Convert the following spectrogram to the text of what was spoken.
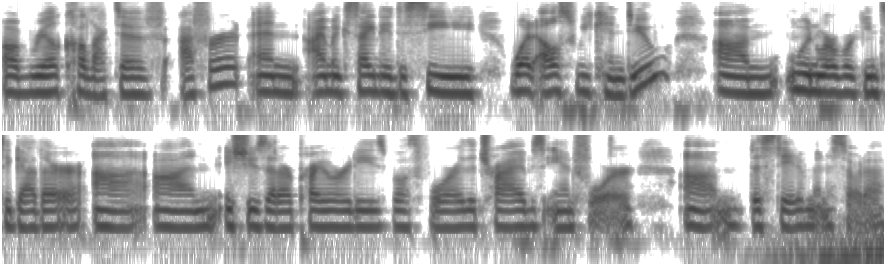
a real collective effort. And I'm excited to see what else we can do um, when we're working together uh, on issues that are priorities, both for the tribes and for um, the state of Minnesota.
